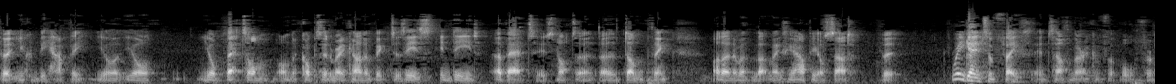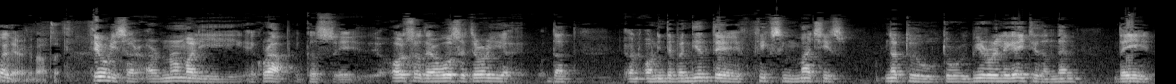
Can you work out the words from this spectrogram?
but you can be happy. Your your your bet on, on the Copa Sudamericana victors is indeed a bet. It's not a, a dumb thing. I don't know whether that makes you happy or sad, but regain some faith in South American football from Well, hearing about it. theories are, are normally a crap because uh, also there was a theory uh, that on, on Independiente fixing matches not to, to be relegated and then they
